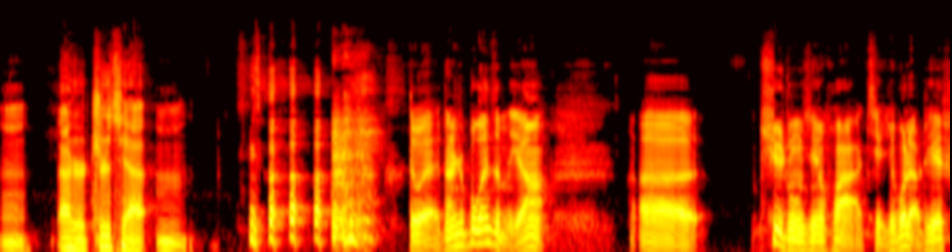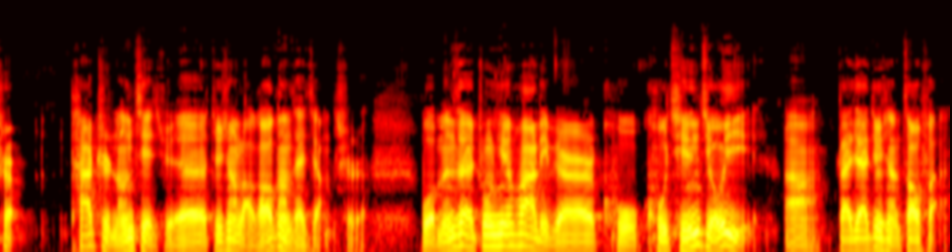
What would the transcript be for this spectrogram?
嗯，但是之前嗯 对，但是不管怎么样，呃，去中心化解决不了这些事儿，它只能解决，就像老高刚才讲的似的，我们在中心化里边苦苦勤久矣啊，大家就想造反，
